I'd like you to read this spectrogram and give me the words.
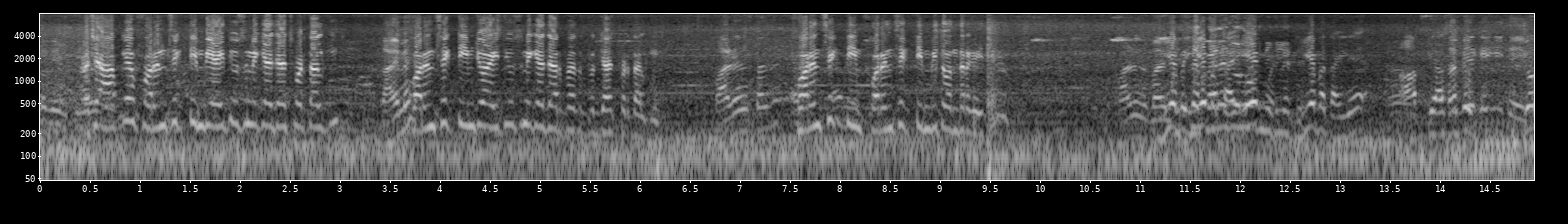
सब entry अच्छा आपके यहाँ फॉरेंसिक टीम भी आई थी उसने क्या जाँच पड़ताल की? फॉरेंसिक टीम जो आई थी उसने क्या जाँच पड़ताल की? है? फॉरेंसिक टीम फॉरेंसिक टीम भी तो अंदर गई थी ये बताइए ये आपके यहाँ जो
